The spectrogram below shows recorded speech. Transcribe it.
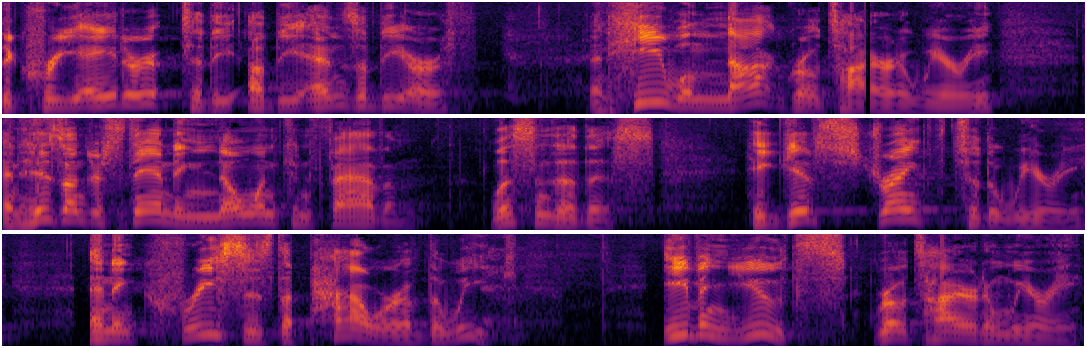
the creator to the, of the ends of the earth. And he will not grow tired or weary, and his understanding no one can fathom. Listen to this. He gives strength to the weary and increases the power of the weak. Even youths grow tired and weary,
